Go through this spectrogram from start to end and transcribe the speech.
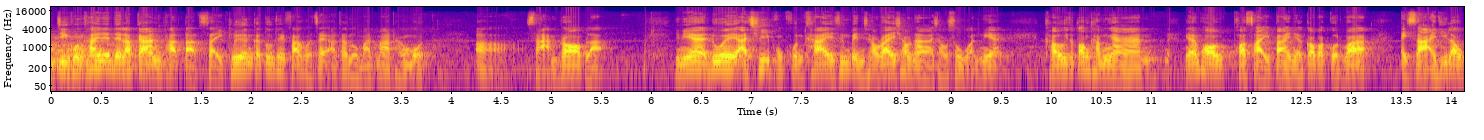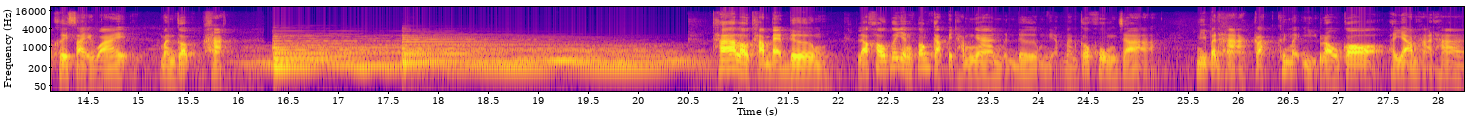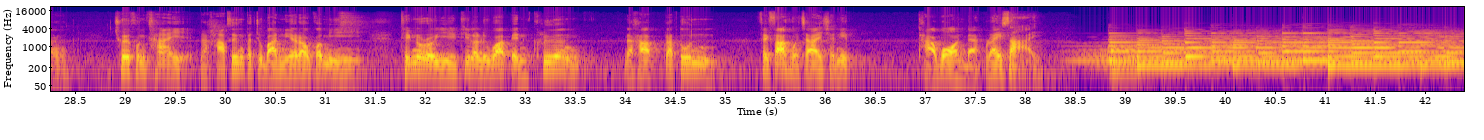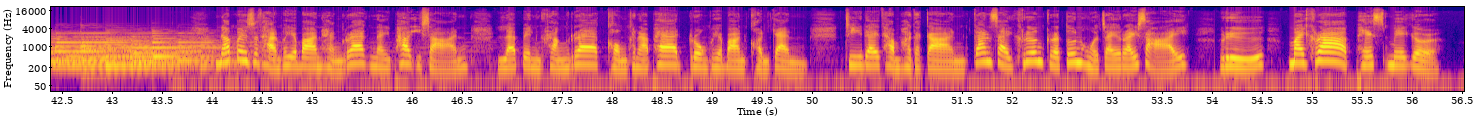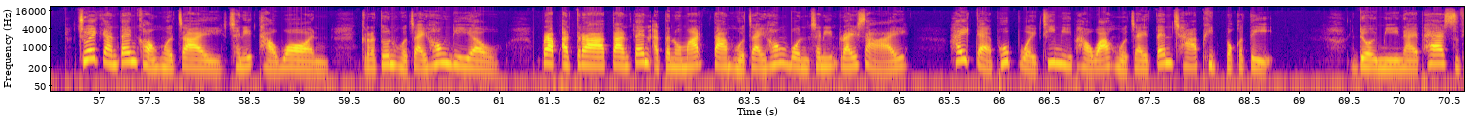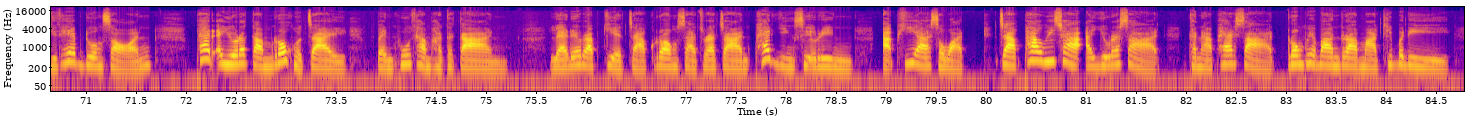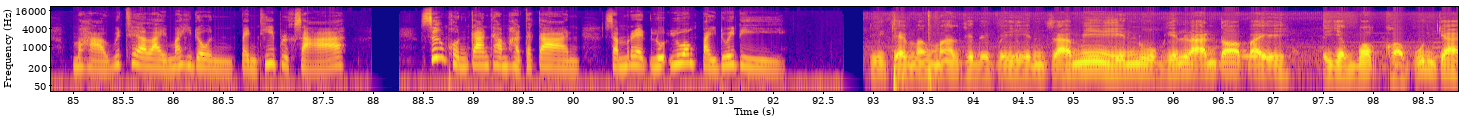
จริงๆ คนไข้เนี่ยได้รับการผ่าตัดใส่เครื่องกระตุ้นไฟฟ้าหัวใจอัตโนมัติมาทั้งหมดสามรอบละ ทีนี้ด้วยอาชีพของคนไข้ ซึ่งเป็นชาวไร่ชาวนาชาวสวนเนี่ยเขาจะต้องทำงานงั้นพอพอใส่ไปเนี่ยก็ปรากฏว่าไอ้สายที่เราเคยใส่ไว้ มันก็หัก ถ้าเราทำแบบเดิม แล้วเขาก็ยังต้องกลับไปทำงานเหมือนเดิมเนี่ยมันก็คงจะมีปัญหากลับขึ้นมาอีกเราก็พยายามหาทาง ช่วยคนไข้นะครับ ซึ่งปัจจุบันนี้เราก็มีเทคโนโลยีที่เราเรียกว่าเป็นเครื่องนะครับกระตุ้นไฟฟ้าหัวใจชนิดถาวรแบบไร้สายนับเป็นสถานพยาบาลแห่งแรกในภาคอีสาน และเป็นครั้งแรกของคณะแพทย์โรงพยาบาลขอนแก่น ที่ได้ทำหัตถการการใส่เครื่องกระตุ้นหัวใจไร้สาย หรือ Micra Pacemaker ช่วยการเต้นของหัวใจ ชนิดถาวร กระตุ้นหัวใจห้องเดียว ปรับอัตราการเต้นอัตโนมัติตามหัวใจห้องบนชนิดไร้สาย ให้แก่ผู้ป่วยที่มีภาวะหัวใจเต้นช้าผิดปกติ โดยมีนายแพทย์สุธิเทพดวงสอนแพทย์อายุรกรรมโรคหัวใจ เป็นผู้ทำหัตถการ และได้รับเกียรติจากรองศาสตราจารย์แพทย์หญิงสิริน อภิยาสวัสดิ์ จากภาควิชาอายุรศาสตร์ คณะแพทยศาสตร์ โรงพยาบาลรามาธิบดี มหาวิทยาลัยมหิดล เป็นที่ปรึกษา ซึ่งผลการทำหัตถการสำเร็จลุล่วงไปด้วยดีดีใจมากๆจะได้ไปเห็นสามีเห็นลูกเห็นหลานต่อไป อยากบอกขอบคุณจ้า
